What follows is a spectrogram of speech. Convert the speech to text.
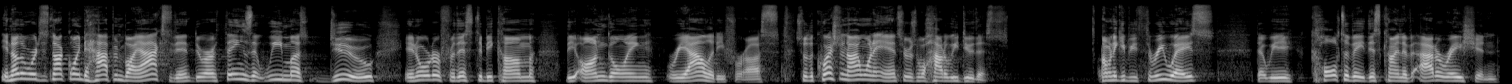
In other words, it's not going to happen by accident. There are things that we must do in order for this to become the ongoing reality for us. So, the question I want to answer is well, how do we do this? I want to give you three ways that we cultivate this kind of adoration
